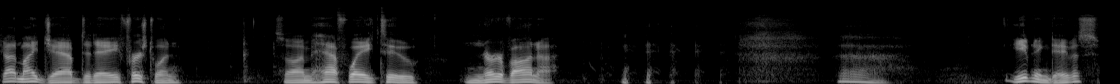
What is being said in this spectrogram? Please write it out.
Got my jab today, first one. So I'm halfway to Nirvana. Ah. Evening, Davis.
